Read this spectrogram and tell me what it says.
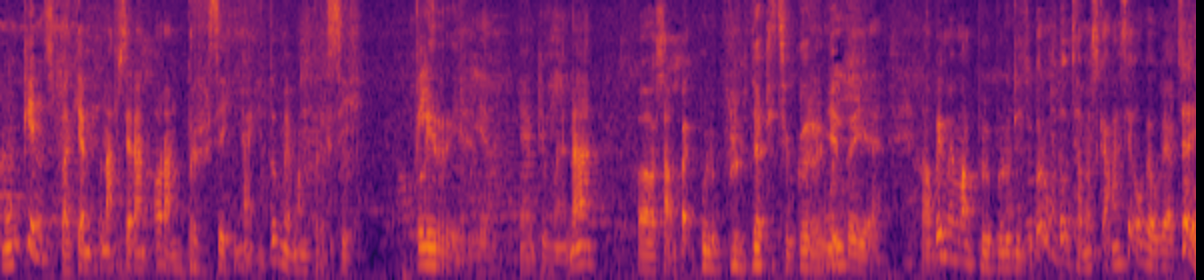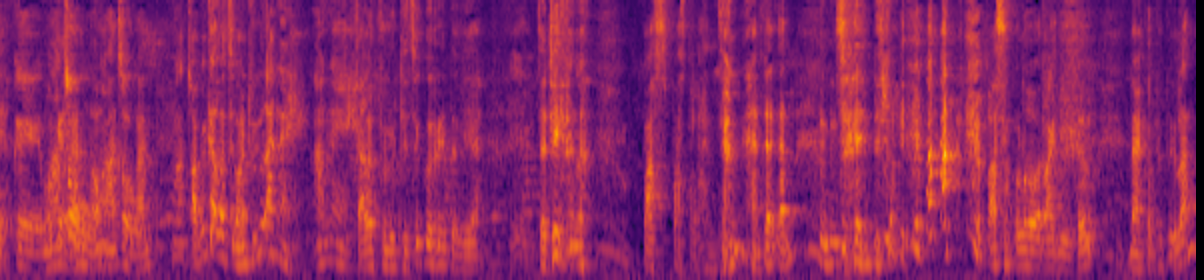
Mungkin sebagian penafsiran orang bersihnya itu memang bersih clear ya. Iya. yang di mana eh, sampai bulu-bulunya dicukur gitu ya. Tapi memang bulu-bulu dicukur untuk zaman sekarang sih oke-oke aja ya. Oke, Oke maco, kan? Oh, maco, maco kan? maco. tapi kalau zaman dulu aneh. Aneh. kalau bulu dicukur itu ya. Iya. jadi kalau pas pas telanjang ada kan. Pas 10 orang itu. Nah kebetulan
